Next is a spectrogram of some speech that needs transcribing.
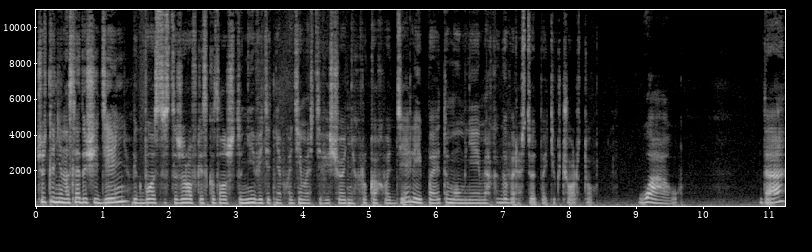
чуть ли не на следующий день Биг Босс со стажировки сказал, что не видит необходимости в еще одних руках в отделе, и поэтому мне, мягко говоря, стоит пойти к черту. Вау! Да?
